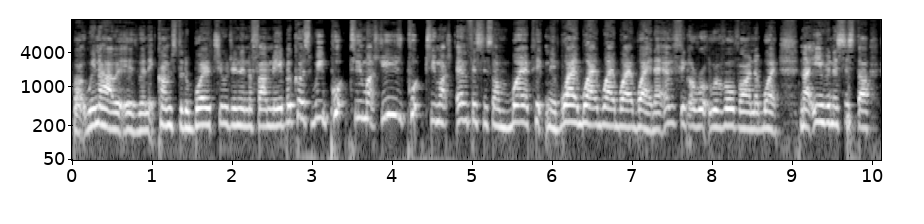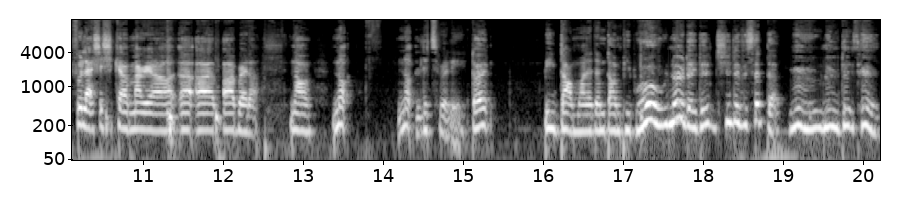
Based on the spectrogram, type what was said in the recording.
But we know how it is when it comes to the boy children in the family because we put too much, you put too much emphasis on boy picnic, boy, boy, boy, boy, boy. Now everything revolve around the boy. Now even the sister feel like she, she can marry our, our, our brother. Now, not, not literally. Don't be dumb, one of them dumb people. Oh, no, they didn't. She never said that. Oh, no, don't say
